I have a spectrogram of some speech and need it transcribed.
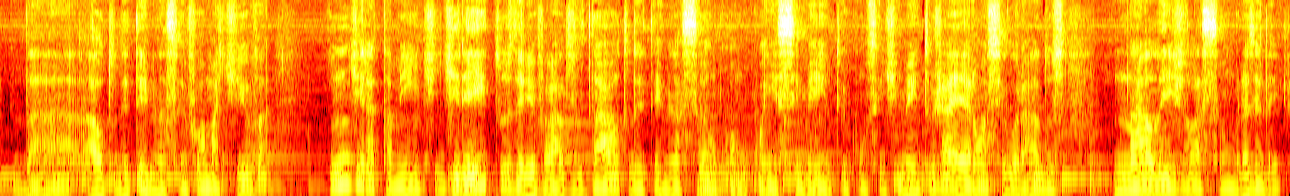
da autodeterminação informativa, indiretamente direitos derivados da autodeterminação, como conhecimento e o consentimento, já eram assegurados na legislação brasileira.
